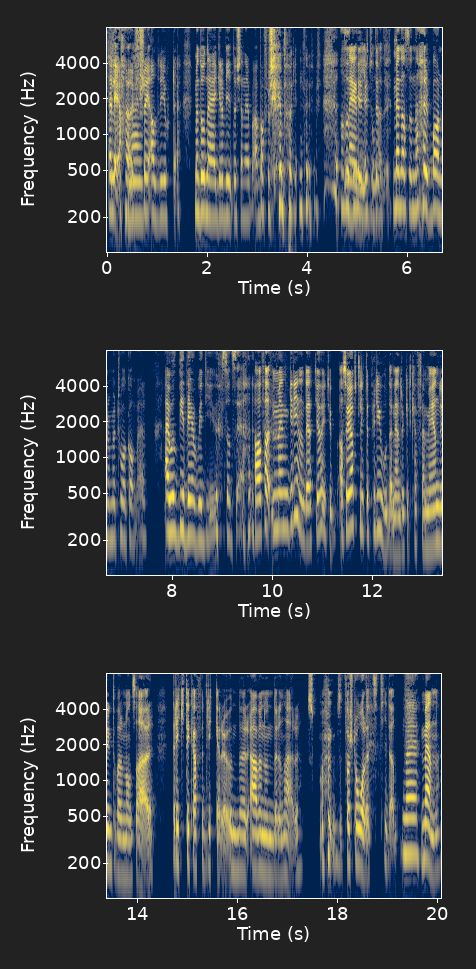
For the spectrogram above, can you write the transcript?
Eller jag har Nej. för sig aldrig gjort det. Men då när jag är gravid då känner jag bara varför ska jag börja nu? Alltså, Nej, det är dumt. onödigt. Men alltså när barn nummer två kommer. I will be there with you så att säga. Ja, men grejen är att jag är typ, alltså jag har haft lite perioder när jag har druckit kaffe men jag har ändå inte varit någon så här riktig kaffedrickare under, även under den här första året tiden. Nej. Men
